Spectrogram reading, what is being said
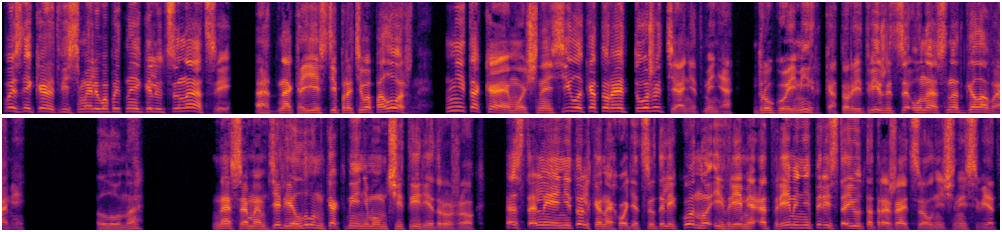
Возникают весьма любопытные галлюцинации, однако есть и противоположное. Не такая мощная сила, которая тоже тянет меня. Другой мир, который движется у нас над головами. Луна? На самом деле лун как минимум четыре, дружок. Остальные не только находятся далеко, но и время от времени перестают отражать солнечный свет.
